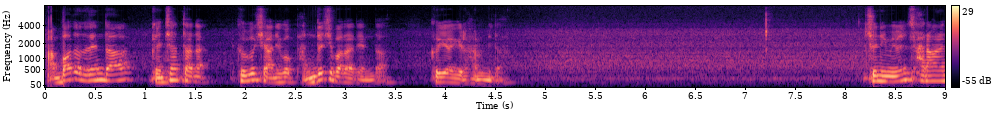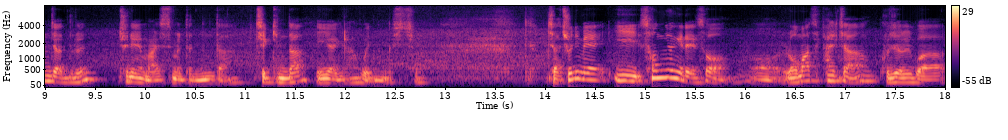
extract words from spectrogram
안 받아도 된다. 괜찮다. 나- 그것이 아니고 반드시 받아야 된다. 그 이야기를 합니다. 주님을 사랑하는 자들은 주님의 말씀을 듣는다, 지킨다 이 이야기를 하고 있는 것이죠. 자, 주님의 이 성령에 대해서 어, 로마서 8장 9절과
